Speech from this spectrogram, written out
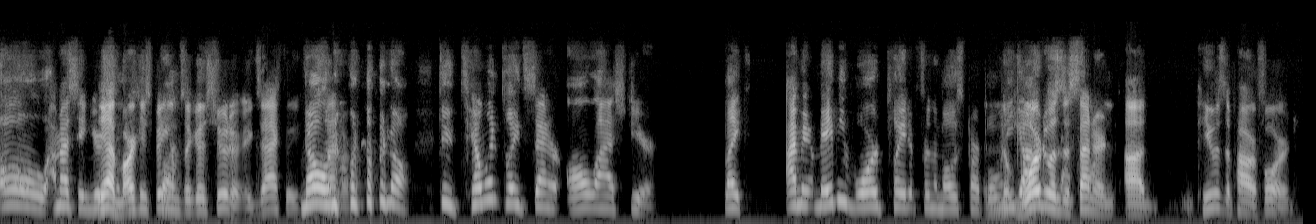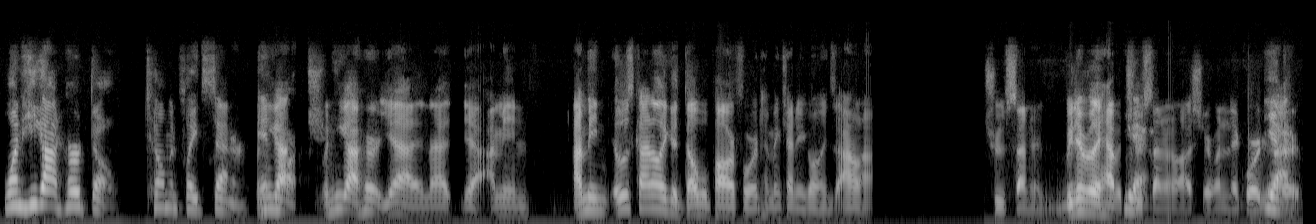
oh, I'm not saying you're yeah, Marcus Bingham's a good shooter. Exactly. no, no, no, no. Dude, Tillman played center all last year. Like, I mean, maybe Ward played it for the most part, but when he got Ward was the center. Uh, he was the power forward. When he got hurt, though, Tillman played center When in he got- March. when he got hurt, yeah, and that, yeah, I mean, I mean, it was kind of like a double power forward, him and Kenny Goins. I don't know. True center. We didn't really have a true Yeah. center last year when Nick Ward got Yeah. hurt.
